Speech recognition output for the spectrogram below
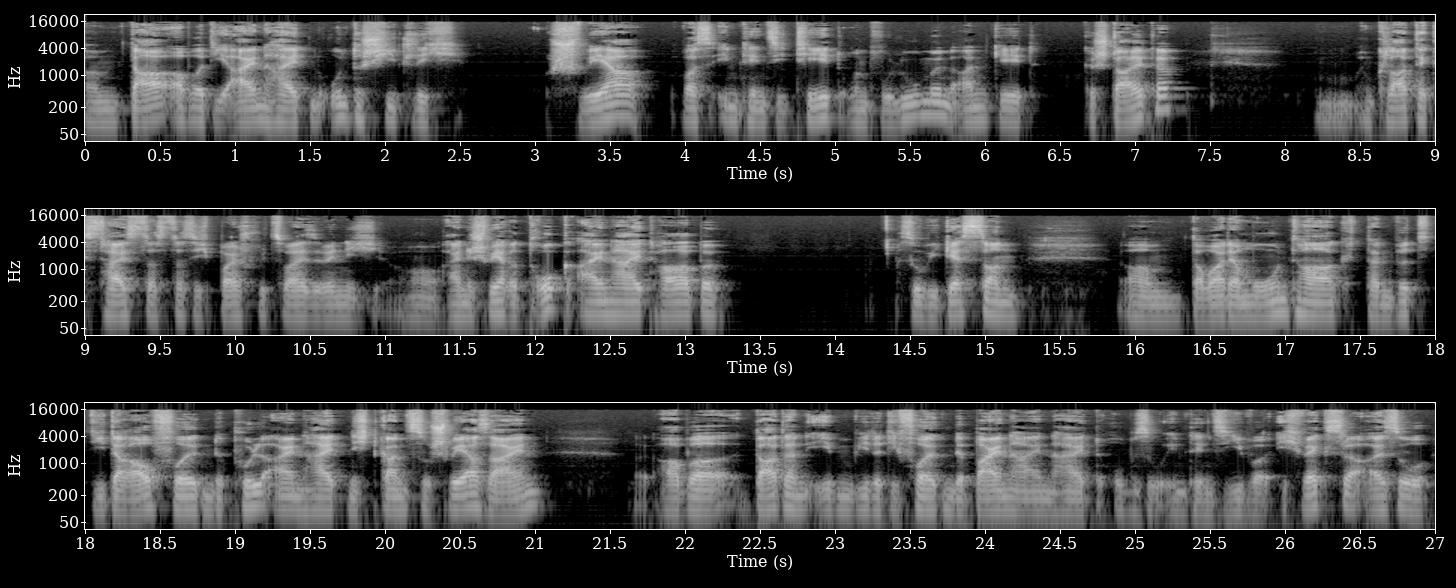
Ähm, da aber die Einheiten unterschiedlich schwer, was Intensität und Volumen angeht, gestalte. Im Klartext heißt das, dass ich beispielsweise, wenn ich äh, eine schwere Druckeinheit habe, so wie gestern, ähm, da war der Montag, dann wird die darauffolgende Pull-Einheit nicht ganz so schwer sein, aber da dann eben wieder die folgende Beineinheit umso intensiver. Ich wechsle also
